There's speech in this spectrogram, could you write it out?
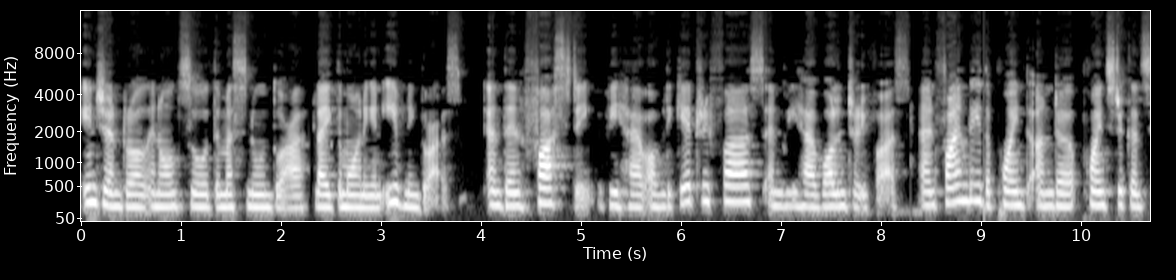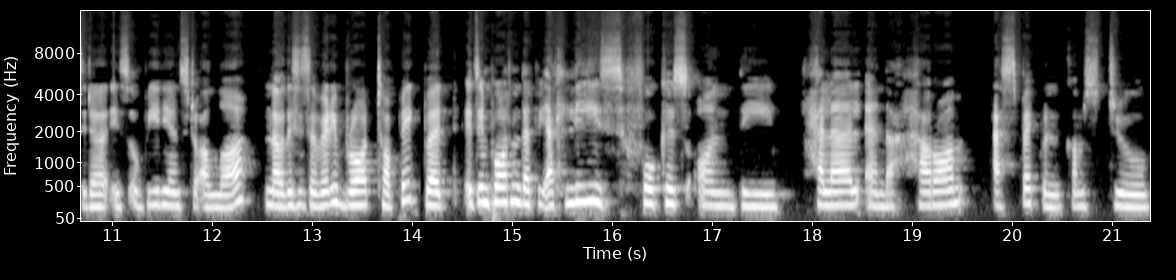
in general, and also the masnoon dua, like the morning and evening duas and then fasting. We have obligatory fast and we have voluntary fast. And finally, the point under points to consider is obedience to Allah. Now, this is a very broad topic, but it's important that we at least focus on the halal and the haram aspect when it comes to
